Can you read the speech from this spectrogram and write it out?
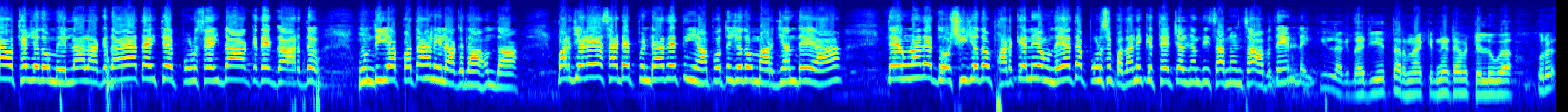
ਆ, ਉੱਥੇ ਜਦੋਂ ਮੇਲਾ ਲੱਗਦਾ ਆ ਤਾਂ ਇੱਥੇ ਪੁਲਿਸ ਇਦਾਂ ਕਿਤੇ ਗਾਰਦ ਹੁੰਦੀ ਆ, ਪਤਾ ਨਹੀਂ ਲੱਗਦਾ ਹੁੰਦਾ। ਪਰ ਜਿਹੜੇ ਸਾਡੇ ਪਿੰਡਾਂ ਦੇ ਧੀਆਂ ਪੁੱਤ ਜਦੋਂ ਮਰ ਜਾਂਦੇ ਆ ਤੇ ਉਹਨਾਂ ਦੇ ਦੋਸ਼ੀ ਜਦੋਂ ਫੜ ਕੇ ਲਿਆਉਂਦੇ ਆ ਤਾਂ ਪੁਲਿਸ ਪਤਾ ਨਹੀਂ ਕਿੱਥੇ ਚਲ ਜਾਂਦੀ ਸਾਨੂੰ ਇਨਸਾਫ ਦੇਣ ਲਈ। ਕੀ ਲੱਗਦਾ ਜੀ ਇਹ ਧਰਨਾ ਕਿੰਨੇ ਟਾਈਮ ਚੱਲੂਗਾ? ਔਰ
